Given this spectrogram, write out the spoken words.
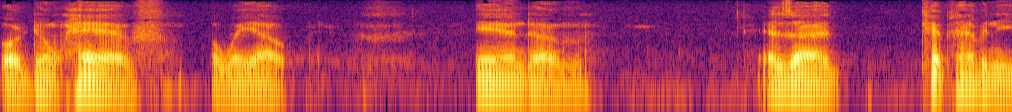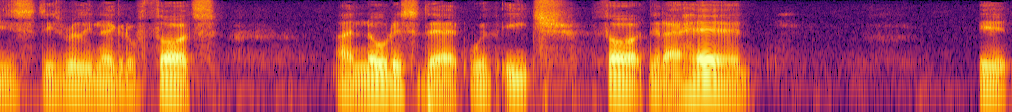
or don't have a way out. And um, as I kept having these these really negative thoughts, I noticed that with each thought that I had, it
